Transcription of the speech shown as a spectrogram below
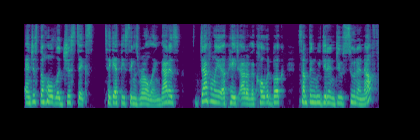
and just the whole logistics to get these things rolling. That is definitely a page out of the covid book something we didn't do soon enough.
